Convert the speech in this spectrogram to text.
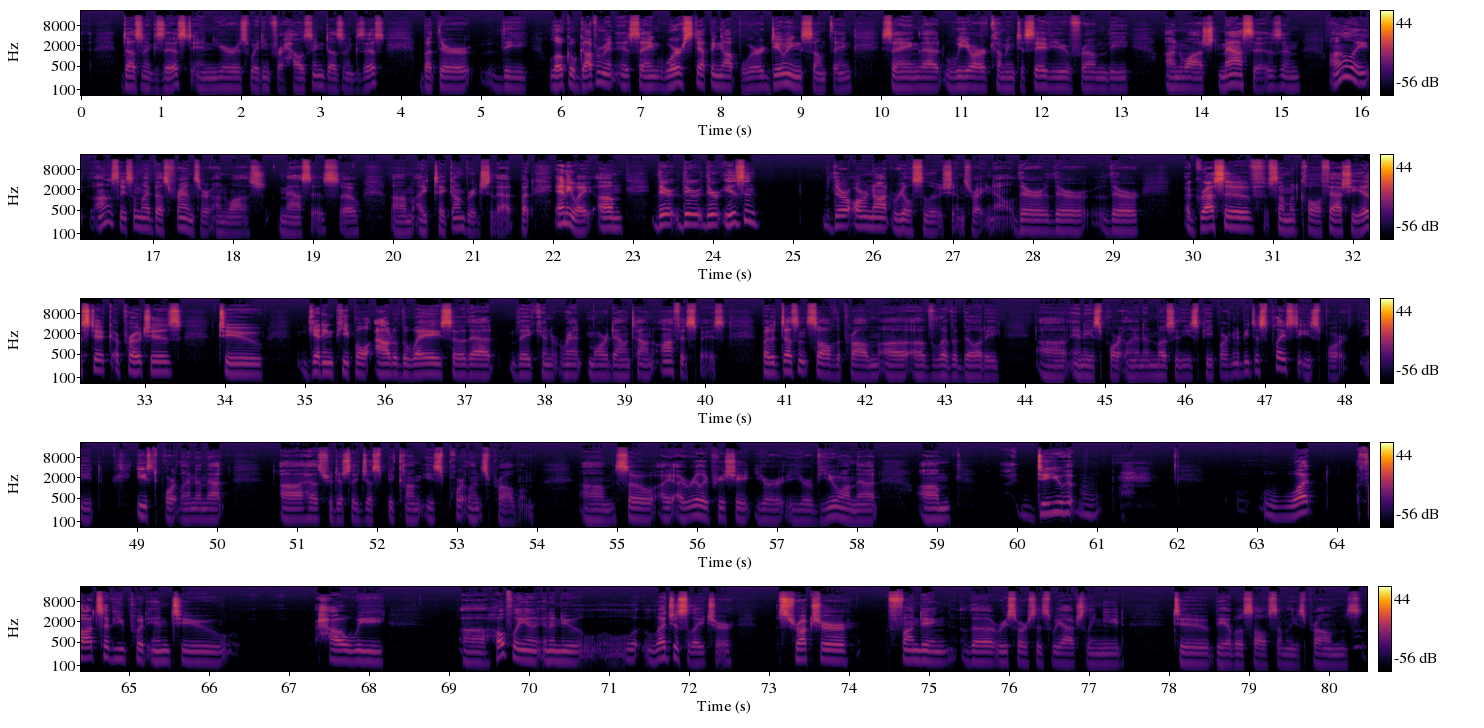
doesn't exist and yours waiting for housing doesn't exist. But they're, the local government is saying we're stepping up. We're doing something saying that we are coming to save you from the unwashed masses. And honestly, honestly, some of my best friends are unwashed masses, so um, I take umbrage to that. But anyway, um, there, there, there isn't, there are not real solutions right now. They're, they're, they're aggressive. Some would call fascistic approaches to getting people out of the way so that they can rent more downtown office space. But it doesn't solve the problem of, of livability uh, in East Portland, and most of these people are going to be displaced to Eastport, East Portland, and that uh, has traditionally just become East Portland's problem. Um, so I, I, really appreciate your your view on that. Um, do you what thoughts have you put into how we uh, hopefully in, in, a new legislature structure funding the resources we actually need to be able to solve some of these problems.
